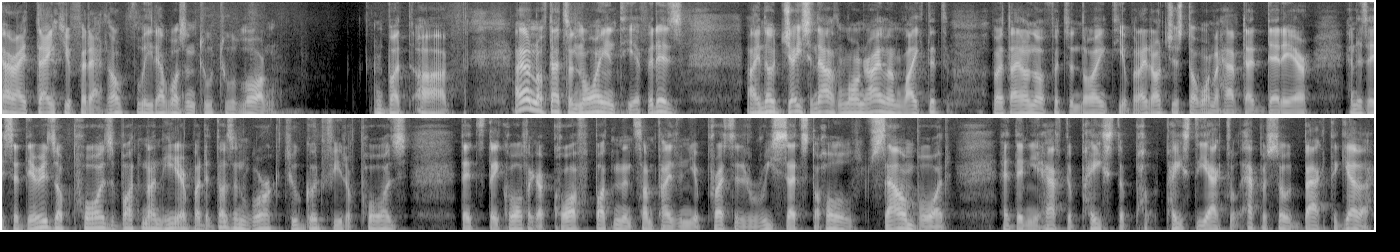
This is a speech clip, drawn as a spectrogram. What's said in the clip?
All right, thank you for that. Hopefully that wasn't too too long. But uh, I don't know if that's annoying to you. If it is, I know Jason out in Long Island liked it, but I don't know if it's annoying to you. But I don't just don't want to have that dead air. And as I said, there is a pause button on here, but it doesn't work too good for you to pause. That's they call it like a cough button, and sometimes when you press it, it resets the whole soundboard, and then you have to paste the paste the actual episode back together,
